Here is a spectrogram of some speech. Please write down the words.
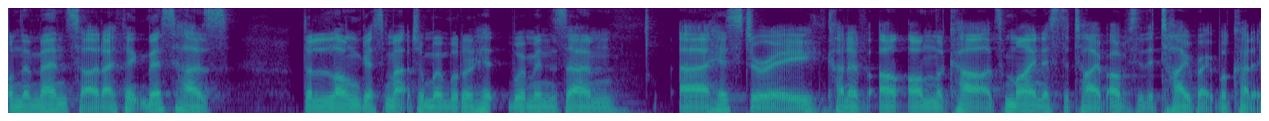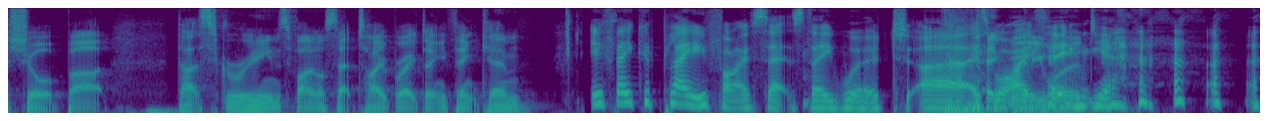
on the men's side, I think this has the longest match on Wimbledon women's um, uh, history kind of on the cards, minus the tie. Obviously, the tiebreak will cut it short, but that screams final set tiebreak, don't you think, Kim? If they could play five sets, they would. Uh, is what really I think. Would. Yeah,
